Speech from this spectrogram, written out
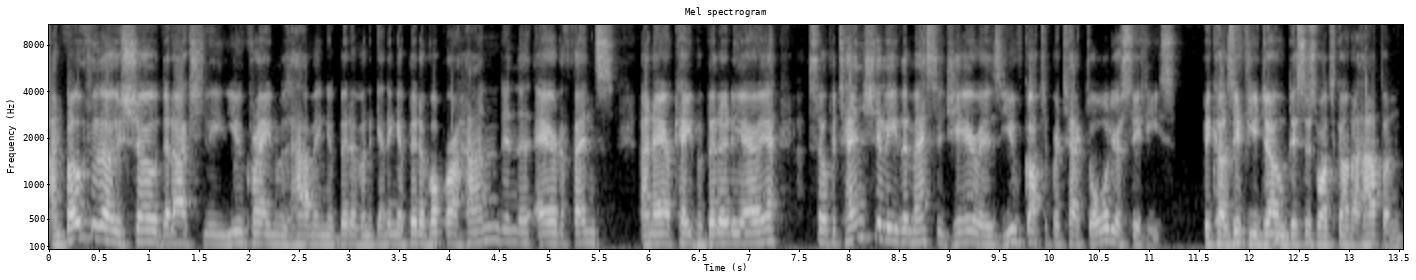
And both of those showed that actually Ukraine was having a bit of an, getting a bit of upper hand in the air defense and air capability area. So potentially the message here is you've got to protect all your cities because if you don't, this is what's going to happen,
